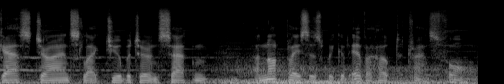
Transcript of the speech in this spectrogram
Gas giants like Jupiter and Saturn are not places we could ever hope to transform.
